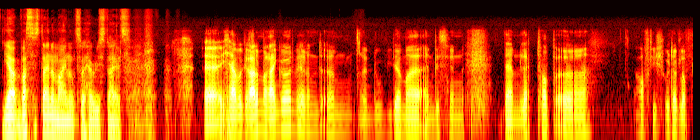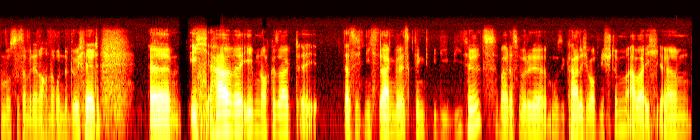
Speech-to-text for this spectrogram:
ja, was ist deine Meinung zu Harry Styles? Äh, ich habe gerade mal reingehört, während ähm, du wieder mal ein bisschen deinem Laptop äh, auf die Schulter klopfen musstest, damit er noch eine Runde durchhält. Ähm, ich habe eben noch gesagt, äh, dass ich nicht sagen will, es klingt wie die Beatles, weil das würde musikalisch überhaupt nicht stimmen, aber ich ähm,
